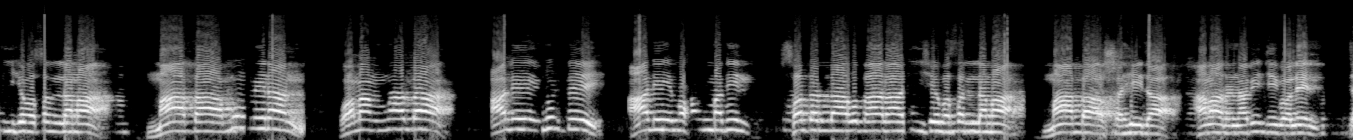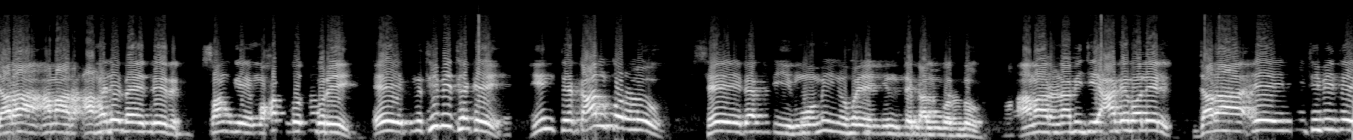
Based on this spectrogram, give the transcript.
আলাইহি মাতা মুমিনান মাতা আলী হুব্বি আলী মুহাম্মাদিন সাল্লাল্লাহু তাআলা আলাইহি মাতা আমার নবীজি বলেন, যারা আমার আহলে বাইতের সঙ্গে মহব্বত করে এই পৃথিবী থেকে ইন্তেকাল করল, সেই ব্যক্তি মমিন হয়ে ইন্তেকাল করল। আমার নাবিজি আগে বলেন, যারা এই পৃথিবীতে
